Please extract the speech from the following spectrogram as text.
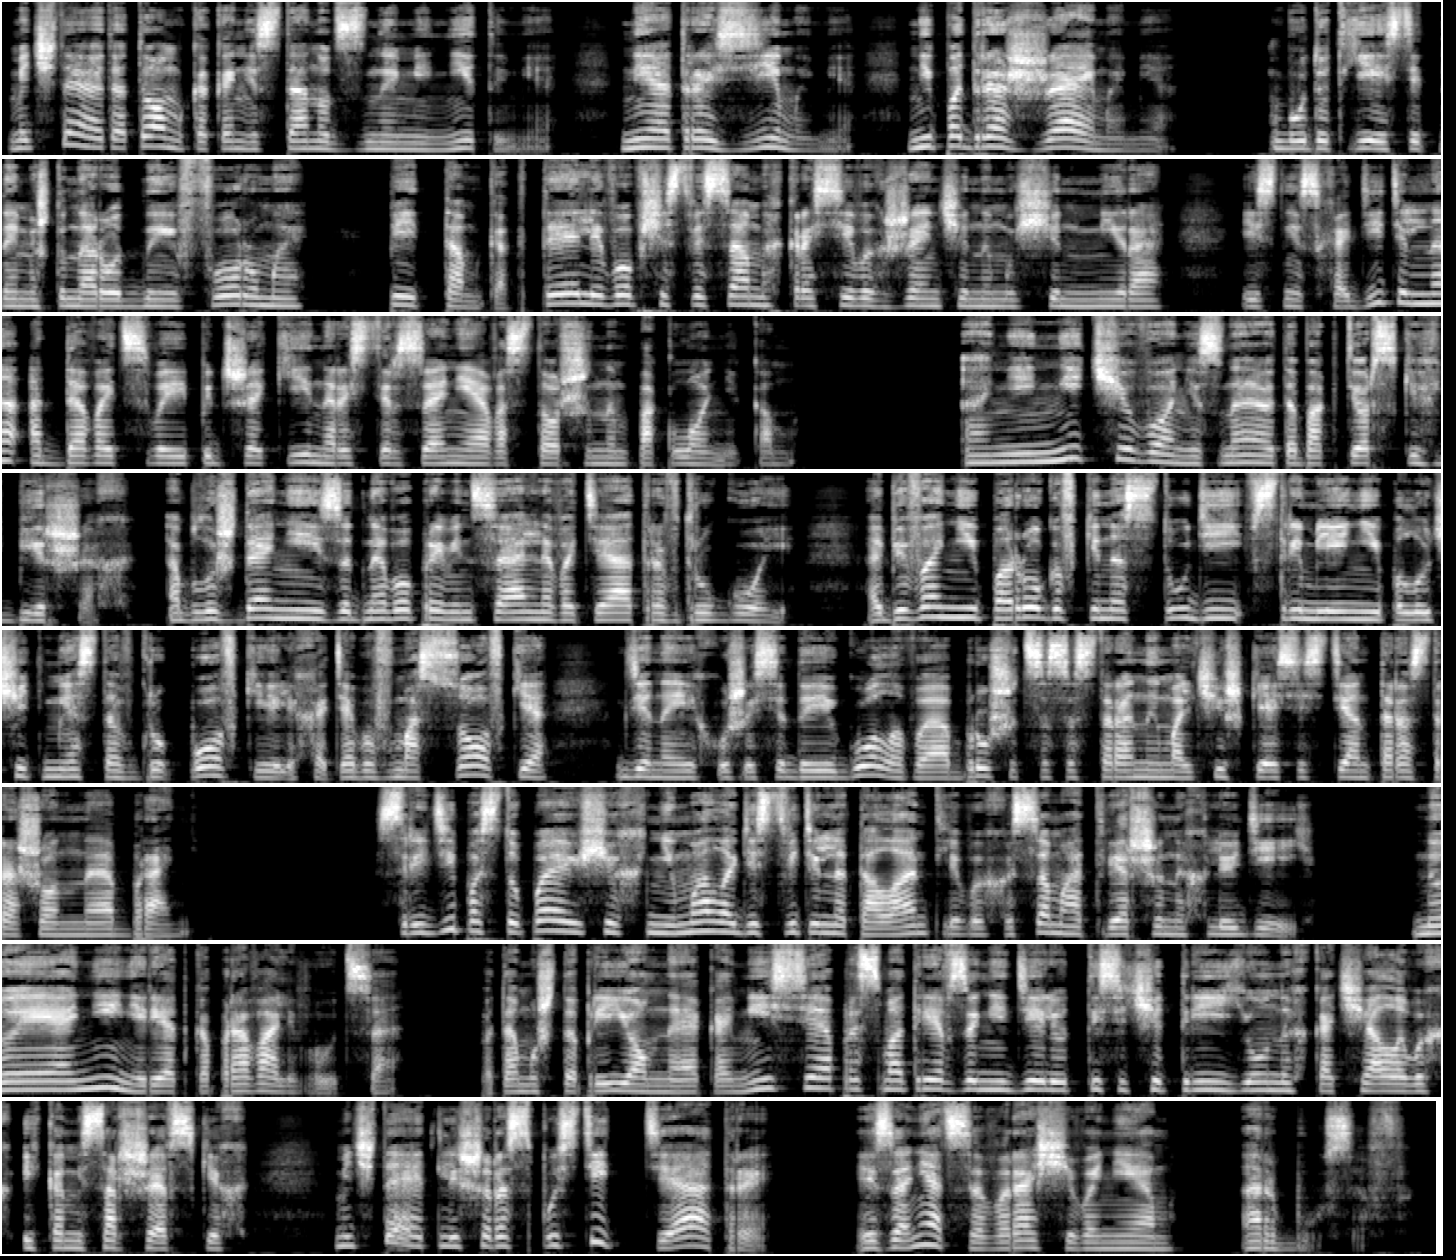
мечтают о том, как они станут знаменитыми, неотразимыми, неподражаемыми, Будут ездить на международные форумы, пить там коктейли в обществе самых красивых женщин и мужчин мира и снисходительно отдавать свои пиджаки на растерзание восторженным поклонникам. Они ничего не знают об актерских биржах, о блуждании из одного провинциального театра в другой, обивании порогов киностудий в стремлении получить место в групповке или хотя бы в массовке, где на их уже седые головы обрушится со стороны мальчишки-ассистента раздраженная брань. Среди поступающих немало действительно талантливых и самоотверженных людей. Но и они нередко проваливаются — потому что приемная комиссия, просмотрев за неделю тысячи три юных Качаловых и Комиссаршевских, мечтает лишь распустить театры и заняться выращиванием арбузов.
